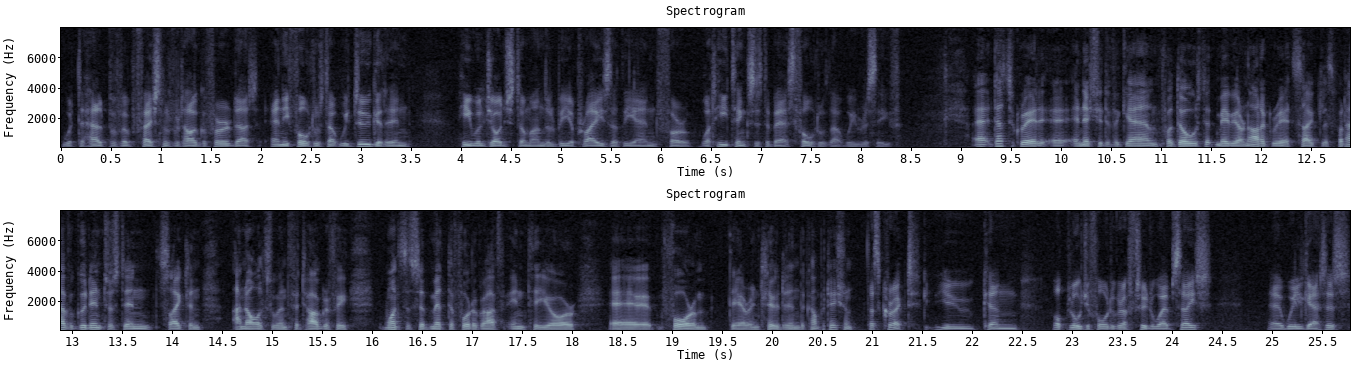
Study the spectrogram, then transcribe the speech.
with the help of a professional photographer, that any photos that we do get in, he will judge them, and there'll be a prize at the end for what he thinks is the best photo that we receive. Uh, that's a great uh, initiative again for those that maybe are not a great cyclist but have a good interest in cycling and also in photography. Once they submit the photograph into your uh, forum, they're included in the competition. That's correct. You can upload your photograph through the website. Uh, we'll get it,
